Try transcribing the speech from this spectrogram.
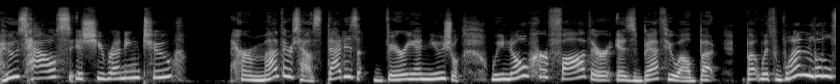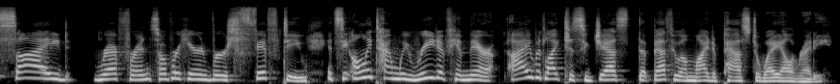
whose house is she running to? her mother's house. That is very unusual. We know her father is Bethuel, but but with one little side reference over here in verse 50, it's the only time we read of him there. I would like to suggest that Bethuel might have passed away already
